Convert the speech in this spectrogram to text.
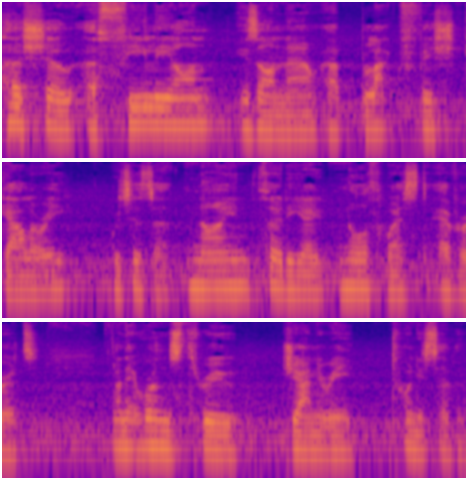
Her show Aphelion is on now at Blackfish Gallery, which is at 938 Northwest Everett, and it runs through January 27.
